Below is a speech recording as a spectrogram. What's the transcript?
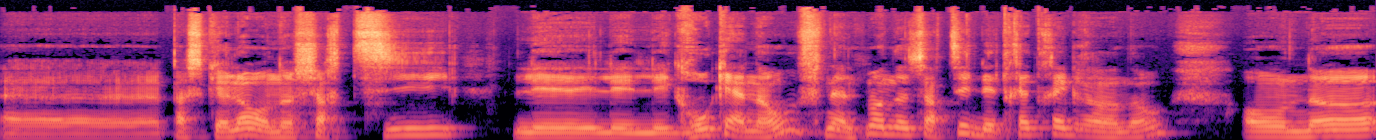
parce que là, on a sorti les, les, gros canons. Finalement, on a sorti des très, très grands noms. On a...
